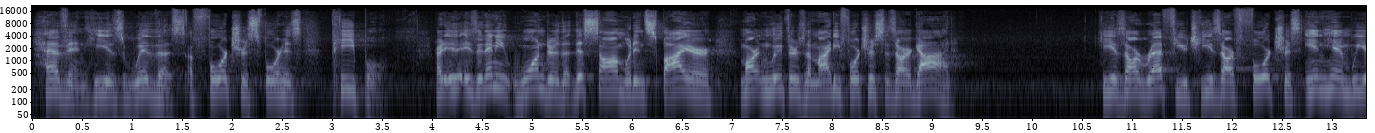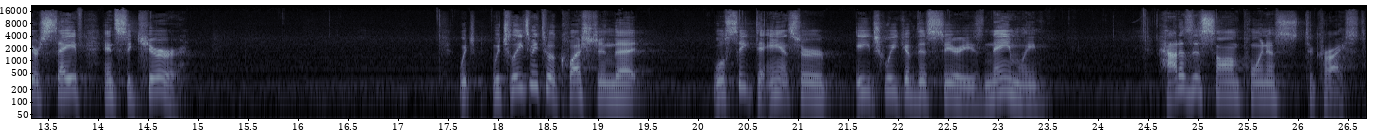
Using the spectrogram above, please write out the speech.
heaven, he is with us, a fortress for his people. Right? Is it any wonder that this psalm would inspire Martin Luther's A Mighty Fortress is Our God? He is our refuge, He is our fortress. In Him we are safe and secure. Which, which leads me to a question that we'll seek to answer each week of this series, namely, how does this psalm point us to Christ?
